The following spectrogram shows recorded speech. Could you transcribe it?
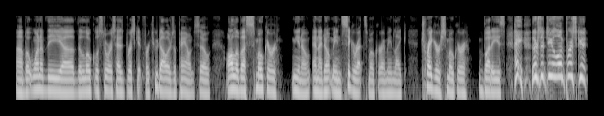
uh, but one of the uh, the local stores has brisket for two dollars a pound. So all of us smoker, you know, and I don't mean cigarette smoker, I mean like Traeger smoker buddies. Hey, there's a deal on brisket.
